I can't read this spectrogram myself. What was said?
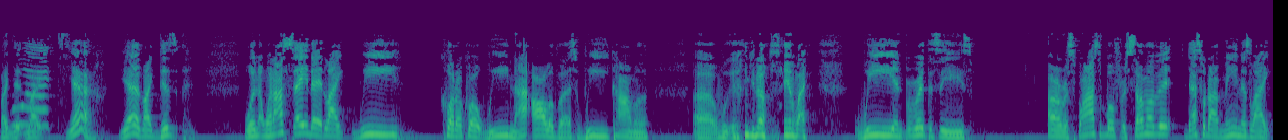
Like that like yeah. Yeah like this when when i say that like we quote unquote we not all of us we comma uh we, you know what i'm saying? Like we in parentheses are responsible for some of it. That's what i mean. Is like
